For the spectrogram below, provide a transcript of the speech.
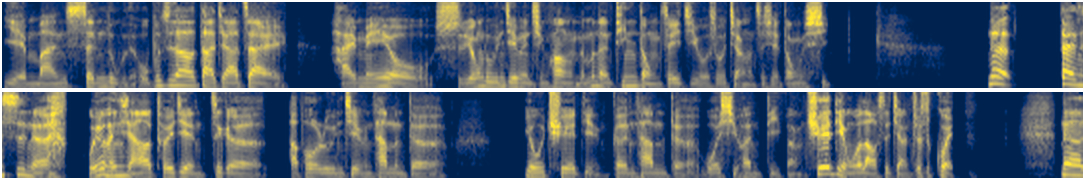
也蛮深入的，我不知道大家在还没有使用录音界面情况，能不能听懂这一集我所讲的这些东西。那但是呢，我又很想要推荐这个 Apple 录音界面，他们的优缺点跟他们的我喜欢的地方。缺点我老实讲就是贵，那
